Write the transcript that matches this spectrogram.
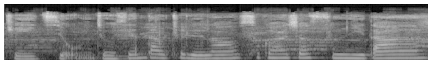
这一期我们就先到这里喽，苏瓜笑死你哒。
